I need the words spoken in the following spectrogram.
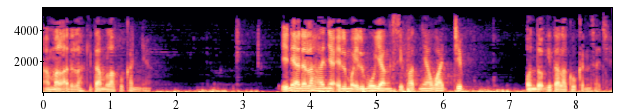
Amal adalah kita melakukannya. Ini adalah hanya ilmu-ilmu yang sifatnya wajib untuk kita lakukan saja.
